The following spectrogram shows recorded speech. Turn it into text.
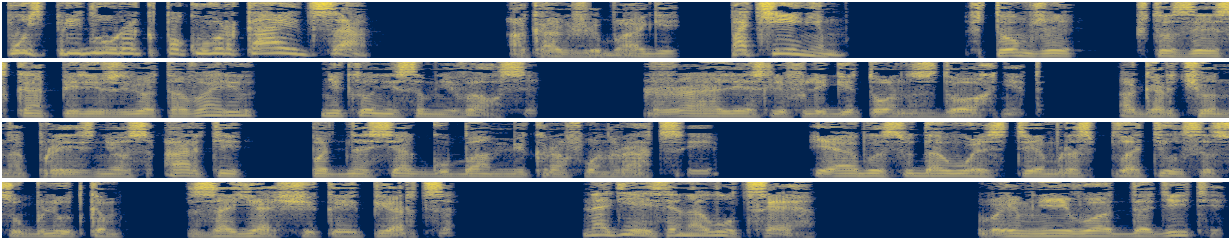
«Пусть придурок покувыркается!» «А как же баги?» «Починим!» В том же, что ЗСК переживет аварию, никто не сомневался. Жаль, если флегетон сдохнет огорченно произнес Арти, поднося к губам микрофон рации. «Я бы с удовольствием расплатился с ублюдком за ящика и перца». «Надейся на Луция». «Вы мне его отдадите?»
